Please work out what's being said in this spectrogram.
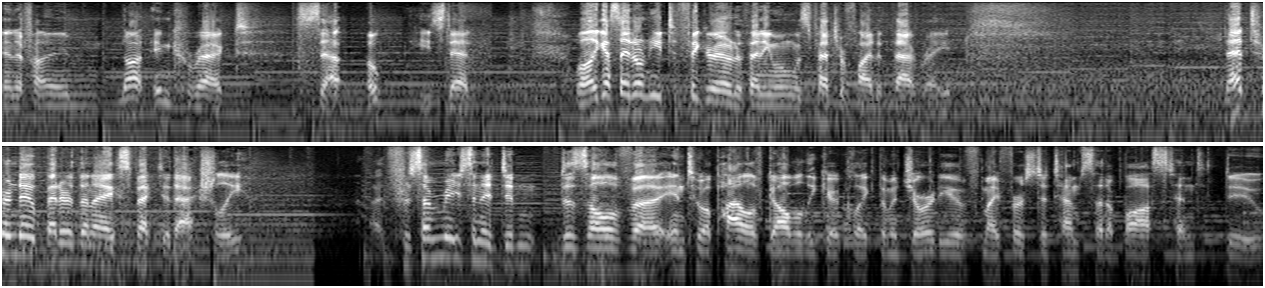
And if I'm not incorrect, Sa oh, he's dead. Well, I guess I don't need to figure out if anyone was petrified at that rate. That turned out better than I expected, actually. Uh, for some reason it didn't dissolve uh, into a pile of gobbledygook like the majority of my first attempts at a boss tend to do.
